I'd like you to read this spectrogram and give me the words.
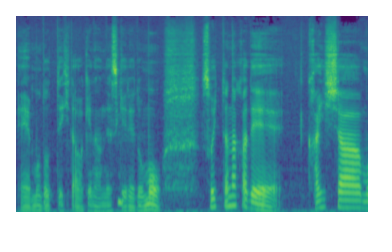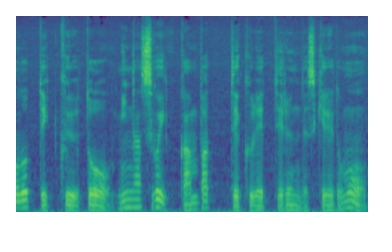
えー戻ってきたわけなんですけれども、そういった中で会社戻ってくるとみんなすごい頑張ってくれてるんですけれども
